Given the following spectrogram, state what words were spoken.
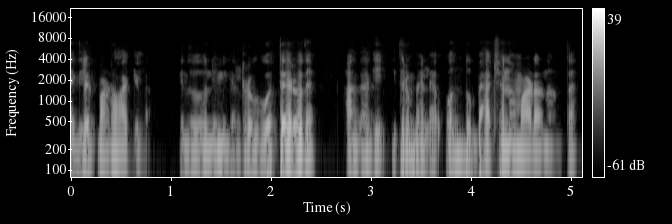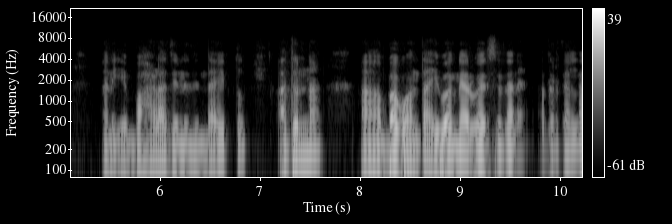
ನೆಗ್ಲೆಕ್ಟ್ ಮಾಡೋ ಹಾಗಿಲ್ಲ. ಇದು ನಿಮಗೆಲ್ರಿಗೂ ಗೊತ್ತೇ ಇರೋದೆ. ಹಾಗಾಗಿ ಇದ್ರ ಮೇಲೆ ಒಂದು ಬ್ಯಾಚನ್ನು ಮಾಡೋಣ ಅಂತ ನನಗೆ ಬಹಳ ದಿನದಿಂದ ಇತ್ತು. ಅದನ್ನು ಭಗವಂತ ಇವಾಗ ನೆರವೇರಿಸಿದ್ದಾನೆ. ಅದರದ್ದೆಲ್ಲ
